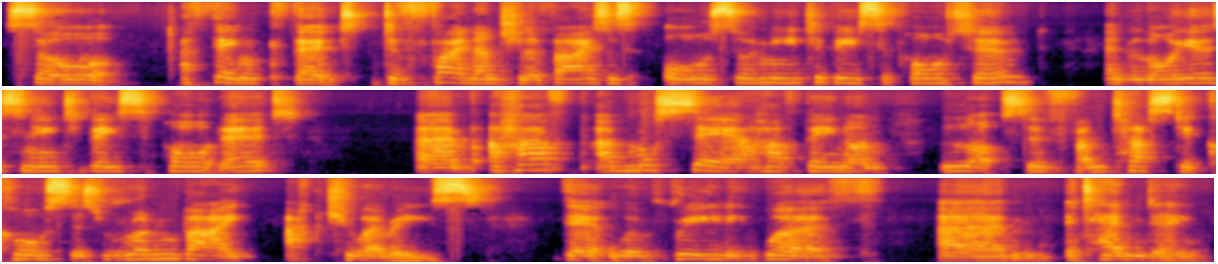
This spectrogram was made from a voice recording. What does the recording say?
So I think that the financial advisors also need to be supported, and lawyers need to be supported. Um, I have, I must say, I have been on lots of fantastic courses run by actuaries that were really worth um, attending,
